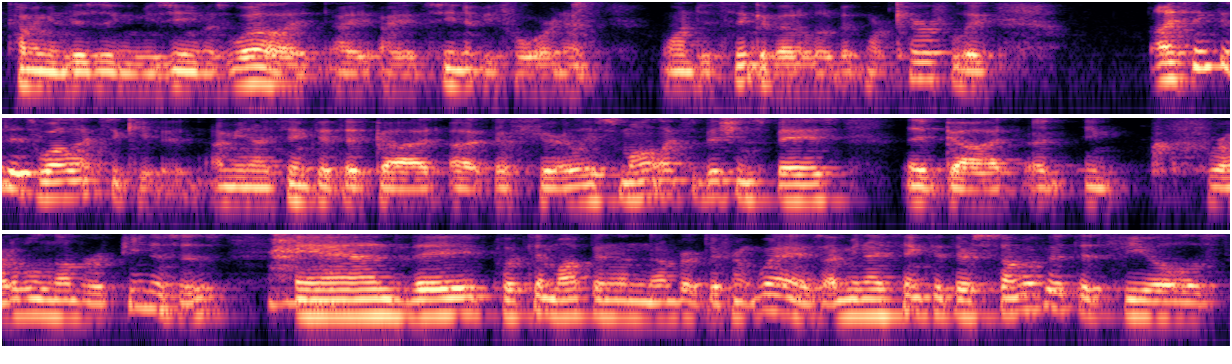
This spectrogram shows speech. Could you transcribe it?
coming and visiting the museum as well. I, I, I had seen it before, and I wanted to think about it a little bit more carefully. I think that it's well executed. I mean, I think that they've got a, a, fairly small exhibition space. They've got an incredible number of penises, and they put them up in a number of different ways. I mean, I think that there's some of it that feels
